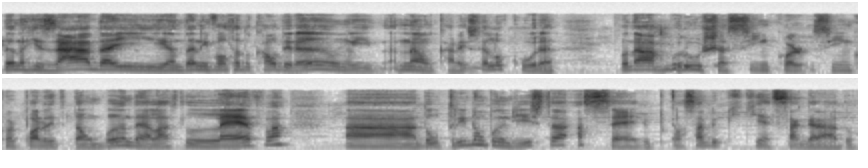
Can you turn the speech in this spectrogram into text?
dando risada e andando em volta do caldeirão e... Não, cara, isso é loucura. Quando a bruxa se, incor- se incorpora dentro da Umbanda, ela leva a doutrina umbandista a sério, porque ela sabe o que é sagrado.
